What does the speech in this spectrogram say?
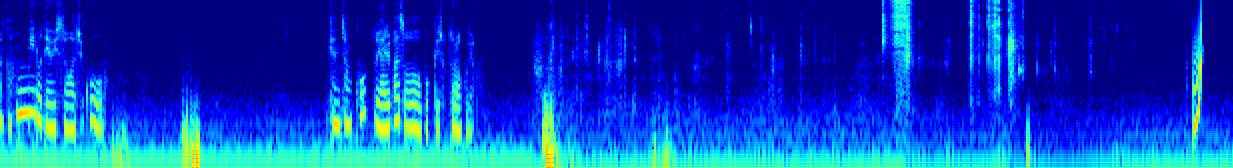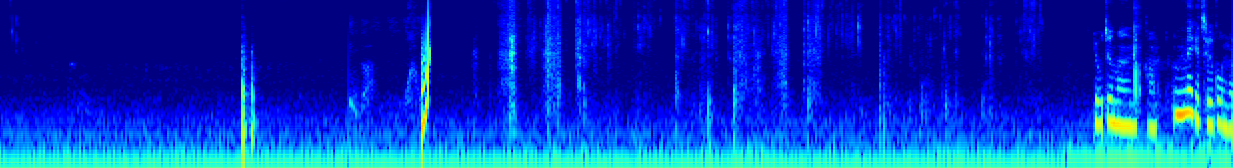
약간 홍미로 되어 있어가지고 괜찮고 또 얇아서 먹기 좋더라고요. 요즘은 약간 혼맥의 즐거움을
